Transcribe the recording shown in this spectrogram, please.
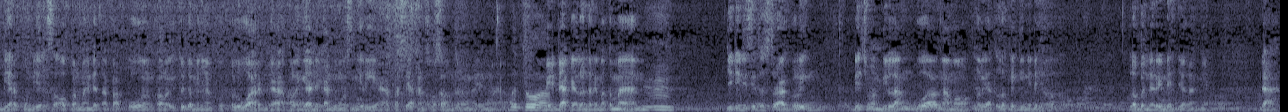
biarpun dia se open minded apa pun, kalau itu udah menyangkut keluarga, apalagi adik kandung lo sendiri ya, pasti akan susah untuk menerima. Betul. Beda kayak lo nerima teman. Mm-mm. Jadi di situ struggling, dia cuma bilang gue nggak mau ngelihat lo kayak gini deh, lo benerin deh jalannya. Dah,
